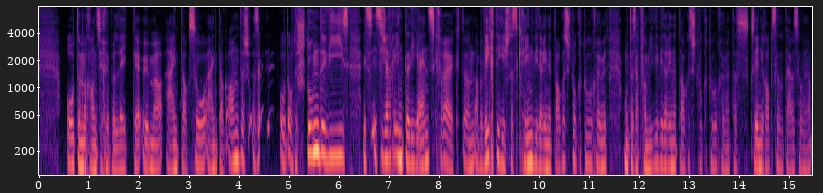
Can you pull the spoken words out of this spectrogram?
Oder man kann sich überlegen, ob man einen Tag so, einen Tag anders, also, oder, oder stundenweise. Jetzt, jetzt ist einfach Intelligenz gefragt. Aber wichtig ist, dass die Kinder wieder in eine Tagesstruktur kommen und dass auch die Familie wieder in eine Tagesstruktur kommen. Das sehe ich absolut auch so, ja.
